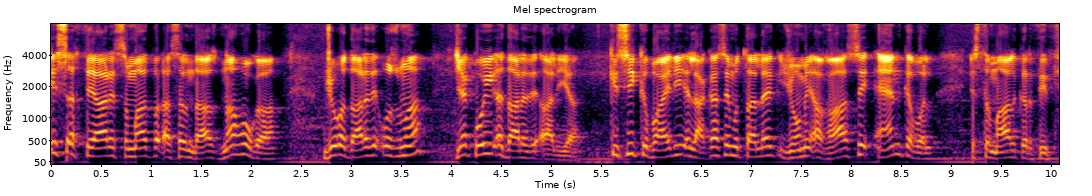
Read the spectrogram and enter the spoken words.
इस अख्तियार समात पर असरअंदाज ना होगा जो अदालत उज़मा या कोई अदालत आलिया। किसी कबायली इलाका से मुतल योम आगाज़ से एन कबल इस्तेमाल करती थी।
